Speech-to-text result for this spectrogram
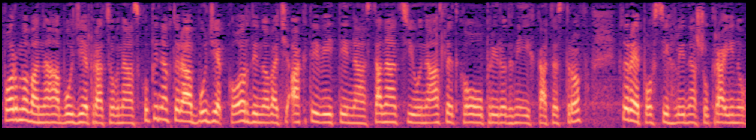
formovaná bude pracovná skupina, ktorá bude koordinovať aktivity na sanáciu následkov prírodných katastrof, ktoré postihli našu krajinu.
